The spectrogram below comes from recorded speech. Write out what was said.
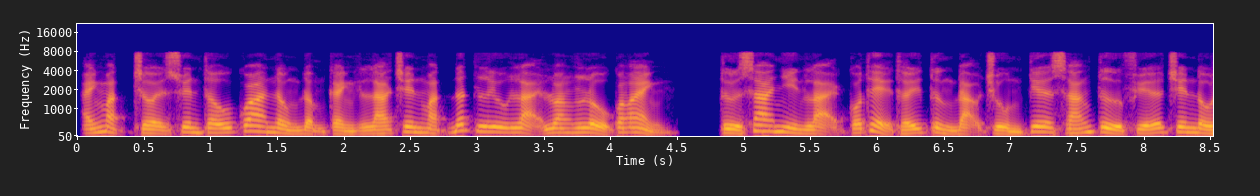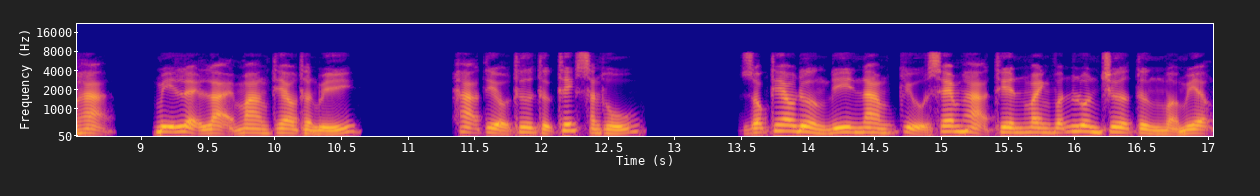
ánh mặt trời xuyên thấu qua nồng đậm cành lá trên mặt đất lưu lại loang lổ quang ảnh, từ xa nhìn lại có thể thấy từng đạo chùm tia sáng từ phía trên đầu hạ, mỹ lệ lại mang theo thần bí. Hạ tiểu thư thực thích săn thú. Dọc theo đường đi Nam Cửu xem Hạ Thiên Manh vẫn luôn chưa từng mở miệng,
